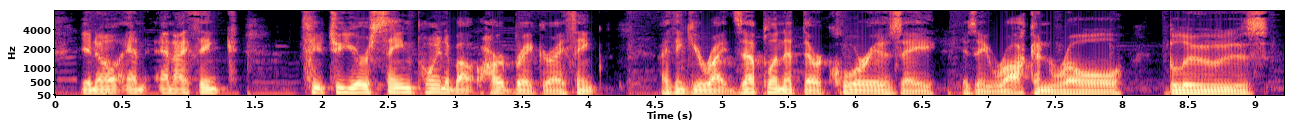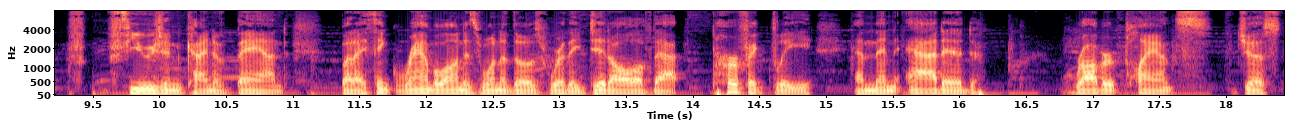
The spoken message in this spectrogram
you know and and i think to, to your same point about heartbreaker i think I think you're right. Zeppelin at their core is a is a rock and roll blues f- fusion kind of band. But I think Ramble On is one of those where they did all of that perfectly and then added Robert Plant's just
